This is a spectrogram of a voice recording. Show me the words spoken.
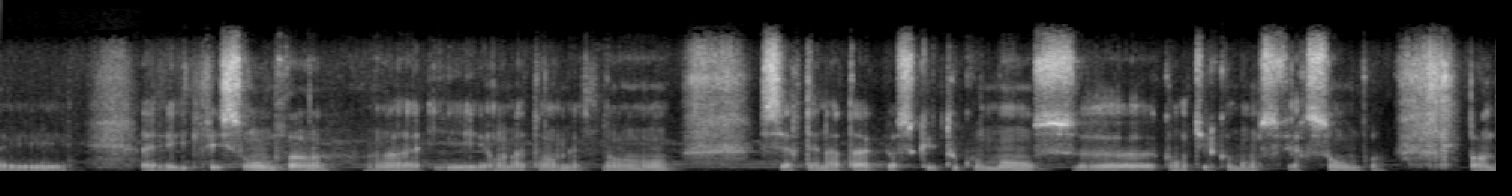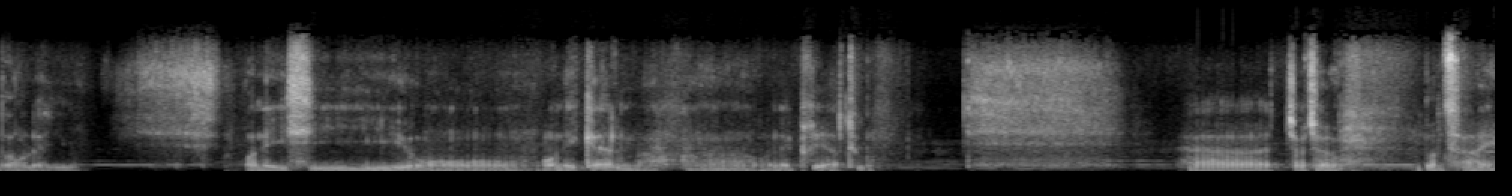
et, il fait sombre hein, et on attend maintenant certaines attaques parce que tout commence euh, quand il commence à faire sombre pendant la nuit. On est ici, on, est calme, hein, on est prêt à tout. Euh, ciao ciao, bonne soirée.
